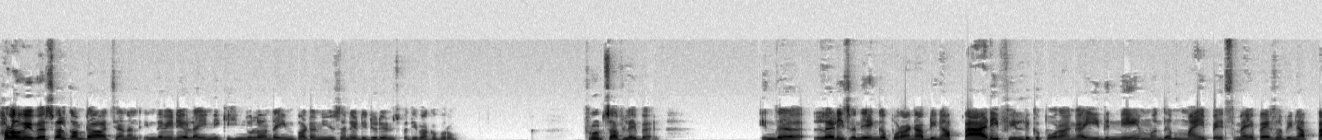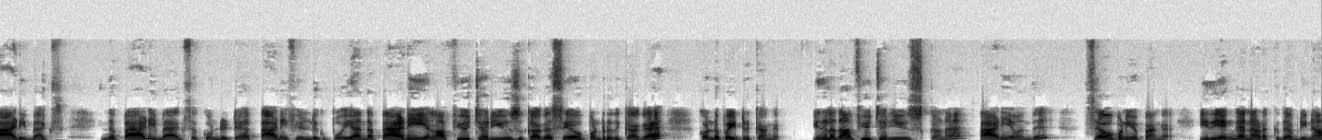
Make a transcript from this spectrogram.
Hello viewers welcome to our channel இந்த வீடியோவில் இன்றைக்கி ஹிந்துவில் வந்த இம்பார்ட்டன்ட் நியூஸ் அண்ட் எடிட்டோரியல்ஸ் பற்றி பார்க்க போகிறோம் ஃப்ரூட்ஸ் ஆஃப் லேபர் இந்த லேடிஸ் வந்து எங்கே போகிறாங்க அப்படின்னா பேடி ஃபீல்டுக்கு போகிறாங்க இது நேம் வந்து மைபேர்ஸ் மைபேர்ஸ் அப்படின்னா பேடி பேக்ஸ் இந்த பேடி பேக்ஸை கொண்டுட்டு பேடி ஃபீல்டுக்கு போய் அந்த பேடி எல்லாம் ஃப்யூச்சர் யூஸுக்காக சேவ் பண்ணுறதுக்காக கொண்டு போயிட்டுருக்காங்க இதில் தான் ஃப்யூச்சர் யூஸ்க்கான பேடியை வந்து சேவ் பண்ணி வைப்பாங்க. இது எங்கே நடக்குது அப்படின்னா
